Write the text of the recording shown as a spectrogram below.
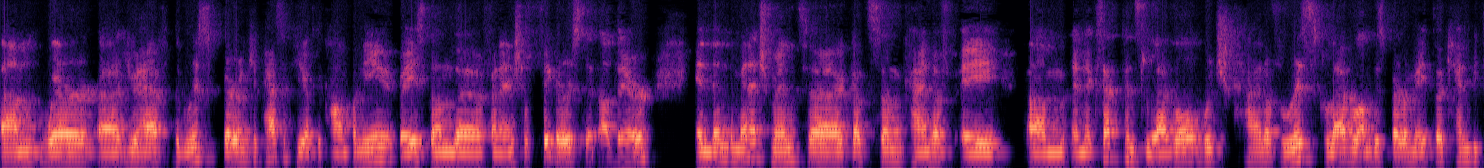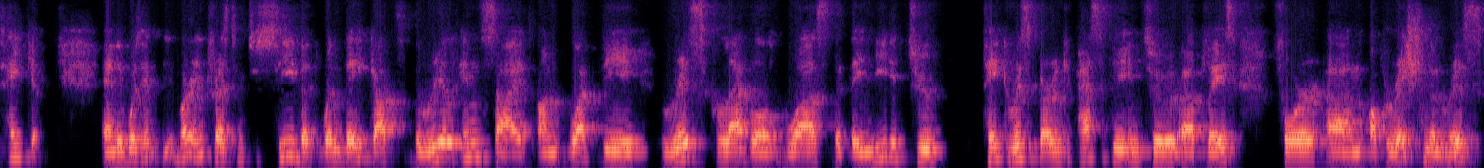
um, where uh, you have the risk bearing capacity of the company based on the financial figures that are there. And then the management uh, got some kind of a um, an acceptance level, which kind of risk level on this barometer can be taken. And it was very interesting to see that when they got the real insight on what the risk level was that they needed to take risk bearing capacity into uh, place for um, operational risk,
